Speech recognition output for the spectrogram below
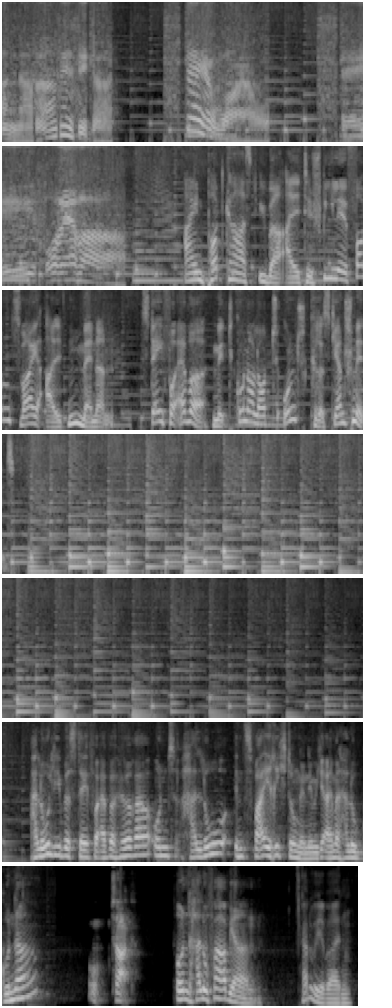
another visitor. Stay a while. Stay forever. Ein Podcast über alte Spiele von zwei alten Männern. Stay Forever mit Gunnar Lott und Christian Schmidt. Hallo, liebe Stay Forever Hörer und hallo in zwei Richtungen, nämlich einmal Hallo Gunnar. Oh, Tag. Und hallo Fabian. Hallo ihr beiden.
